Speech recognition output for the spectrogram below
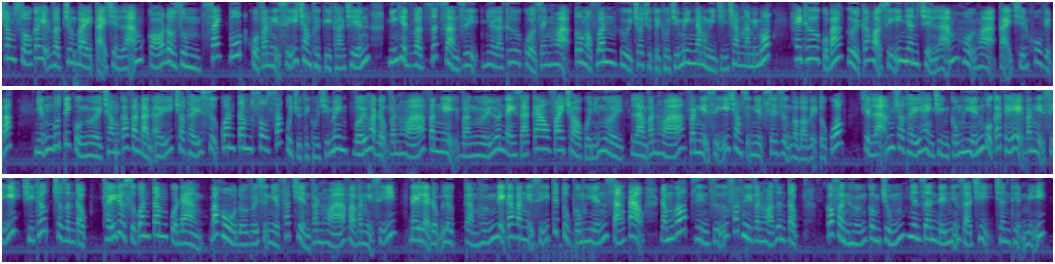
Trong số các hiện vật trưng bày tại triển lãm có đồ dùng, sách, bút của văn nghệ sĩ trong thời kỳ kháng chiến, những hiện vật rất giản dị như là thư của danh họa Tô Ngọc Vân gửi cho Chủ tịch Hồ Chí Minh năm 1951 hay thư của bác gửi các họa sĩ nhân triển lãm hội họa tại chiến khu Việt Bắc. Những bút tích của người trong các văn bản ấy cho thấy sự quan tâm sâu sắc của Chủ tịch Hồ Chí Minh với hoạt động văn hóa, văn nghệ và người luôn đánh giá cao vai trò của những người làm văn hóa, văn nghệ sĩ trong sự nghiệp xây dựng và bảo vệ Tổ quốc. Triển lãm cho thấy hành trình cống hiến của các thế hệ văn nghệ sĩ, trí thức cho dân tộc, thấy được sự quan tâm của Đảng, Bác Hồ đối với sự nghiệp phát triển văn hóa và văn nghệ sĩ. Đây là động lực, cảm hứng để các văn nghệ sĩ tiếp tục cống hiến, sáng tạo, đóng góp, gìn giữ, phát huy văn hóa dân tộc, góp phần hướng công chúng, nhân dân đến những giá trị chân thiện mỹ.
